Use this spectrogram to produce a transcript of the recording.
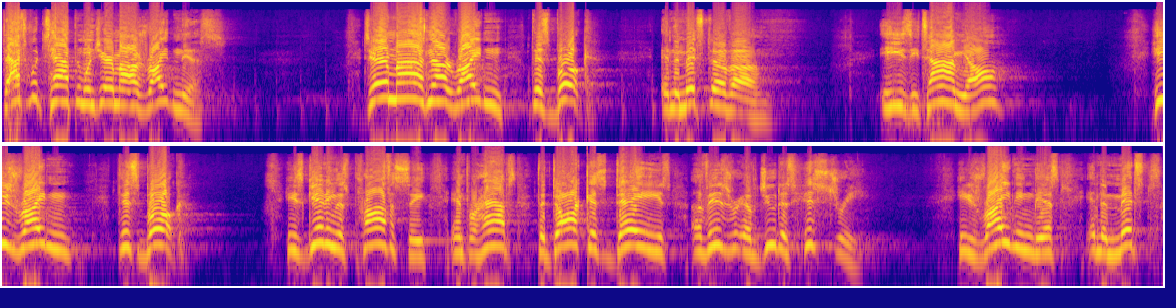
That's what's happened when Jeremiah was writing this. Jeremiah is not writing this book in the midst of a easy time, y'all. He's writing this book. He's giving this prophecy in perhaps the darkest days of Israel of Judah's history. He's writing this in the midst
